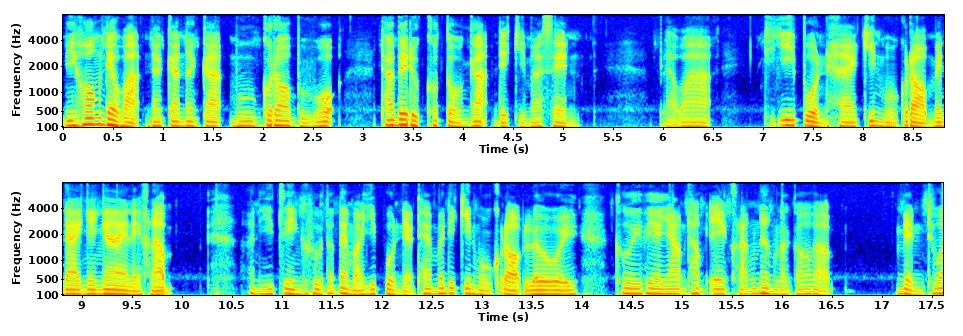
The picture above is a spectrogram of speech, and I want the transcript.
日本ではなかなかムーグローブを食べることができませんแปลว่า ที่ญี่ปุ่นหากินหมูกรอบไม่ได้ง่าย ๆ เลยครับ อันนี้จริงคือตั้งแต่มาญี่ปุ่นเนี่ยแทบไม่ได้กินหมูกรอบเลย เคยพยายามทำเองครั้งหนึ่งแล้วก็แบบเหม็นทั่ว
